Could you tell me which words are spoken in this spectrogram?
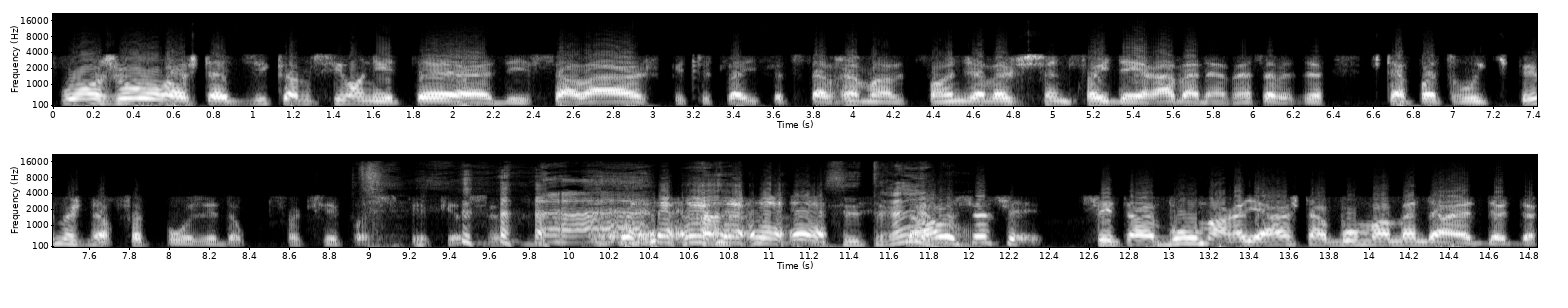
trois jours, euh, je te dis, comme si on était euh, des sauvages, puis toute la. C'était vraiment le fun. J'avais juste une feuille d'érable en avant. Ça veut dire que j'étais pas trop équipé, mais je n'ai refait poser d'autres. Fait que c'est pas si pire que ça. C'est très non, bon. ça, c'est, c'est un beau mariage, c'est un beau moment de, de, de,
